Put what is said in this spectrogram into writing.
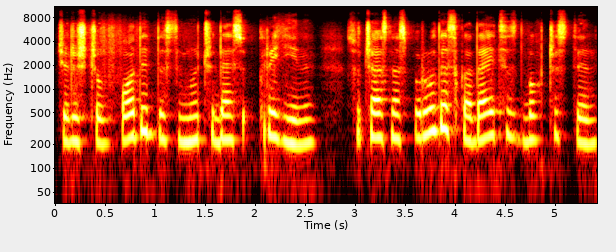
через що входить до семи чудес України. Сучасна споруда складається з двох частин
